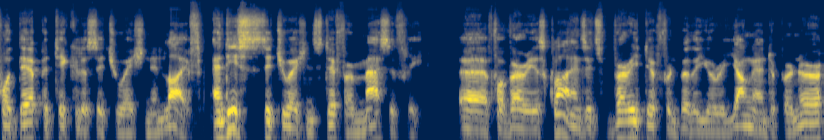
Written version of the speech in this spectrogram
for their particular situation in life. And these situations differ massively uh, for various clients. It's very different whether you're a young entrepreneur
